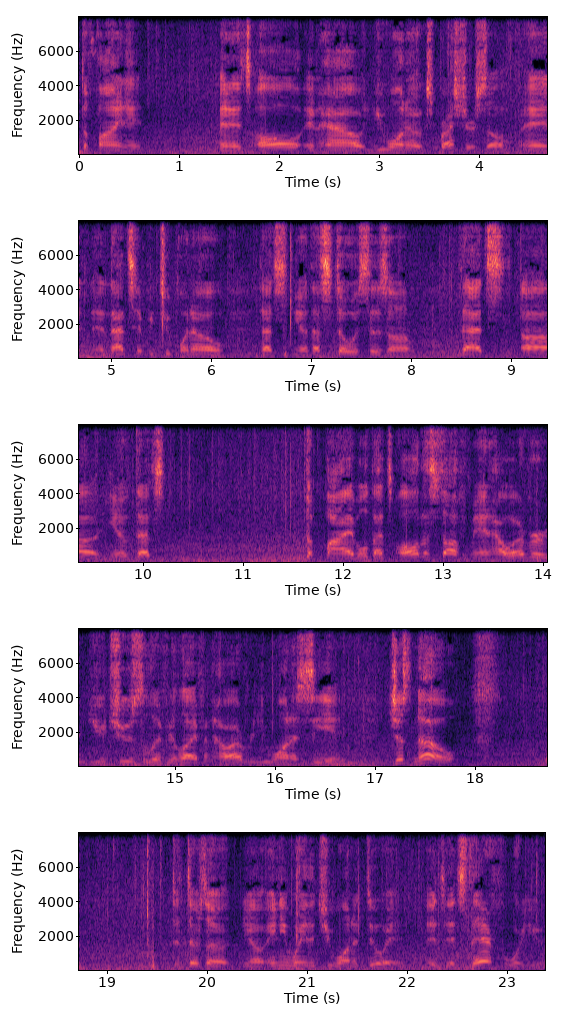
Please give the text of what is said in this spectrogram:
define it, and it's all in how you want to express yourself, and and that's hippie 2.0. That's you know that's stoicism. That's uh, you know that's the Bible. That's all the stuff, man. However you choose to live your life, and however you want to see it, just know that there's a you know any way that you want to do it, it it's there for you.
